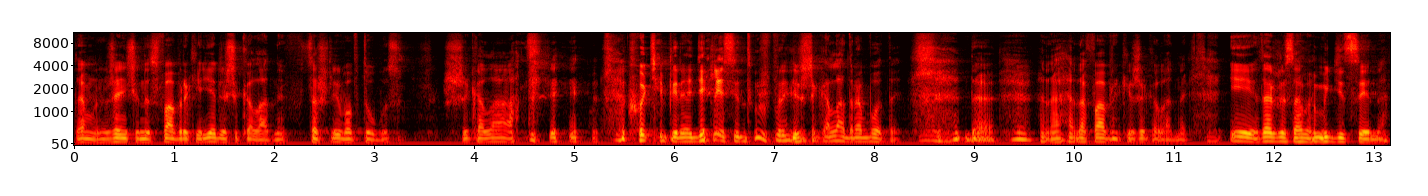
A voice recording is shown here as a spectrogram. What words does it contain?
там женщины с фабрики едут шоколадные, сошли в автобус. Шоколад. Хоть и переоделись, и душ приняли, шоколад работает. Да, на, на фабрике шоколадной. И так же самое медицина.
